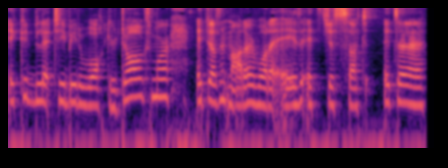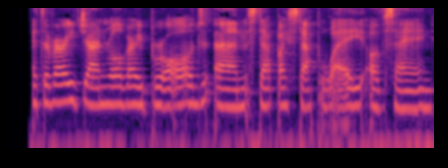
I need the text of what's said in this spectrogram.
it could literally be to walk your dogs more. It doesn't matter what it is. It's just such it's a it's a very general very broad um step by step way of saying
